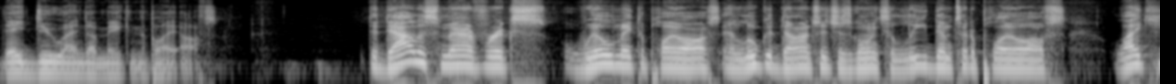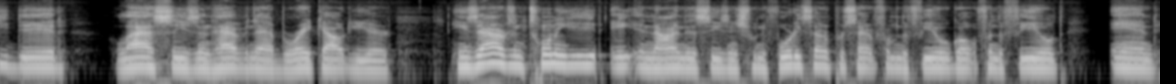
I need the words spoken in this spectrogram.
they do end up making the playoffs. The Dallas Mavericks will make the playoffs, and Luka Doncic is going to lead them to the playoffs like he did last season, having that breakout year. He's averaging 28, 8, and 9 this season, shooting 47% from the field goal from the field and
